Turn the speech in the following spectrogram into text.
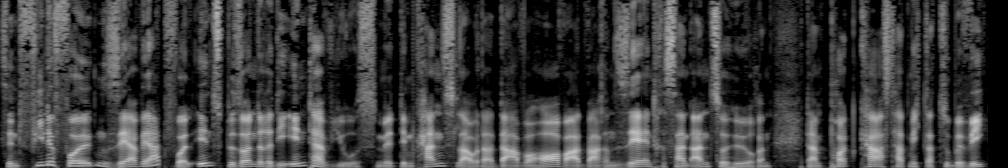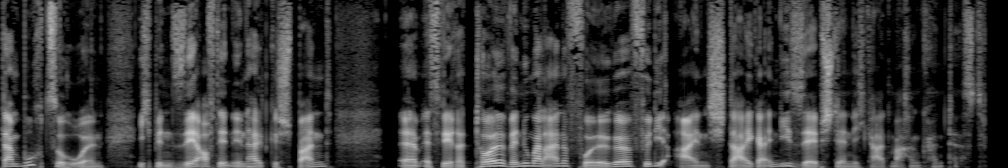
sind viele Folgen sehr wertvoll. Insbesondere die Interviews mit dem Kanzler oder Davor Horvath waren sehr interessant anzuhören. Dein Podcast hat mich dazu bewegt, dein Buch zu holen. Ich bin sehr auf den Inhalt gespannt. Ähm, es wäre toll, wenn du mal eine Folge für die Einsteiger in die Selbstständigkeit machen könntest.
